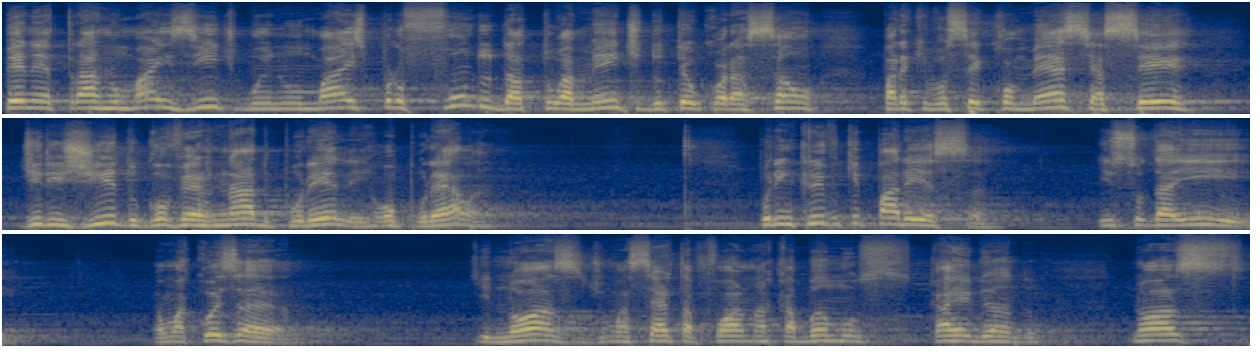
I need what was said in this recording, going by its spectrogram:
penetrar no mais íntimo e no mais profundo da tua mente, do teu coração, para que você comece a ser dirigido, governado por ele ou por ela? Por incrível que pareça, isso daí é uma coisa que nós, de uma certa forma, acabamos carregando. Nós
